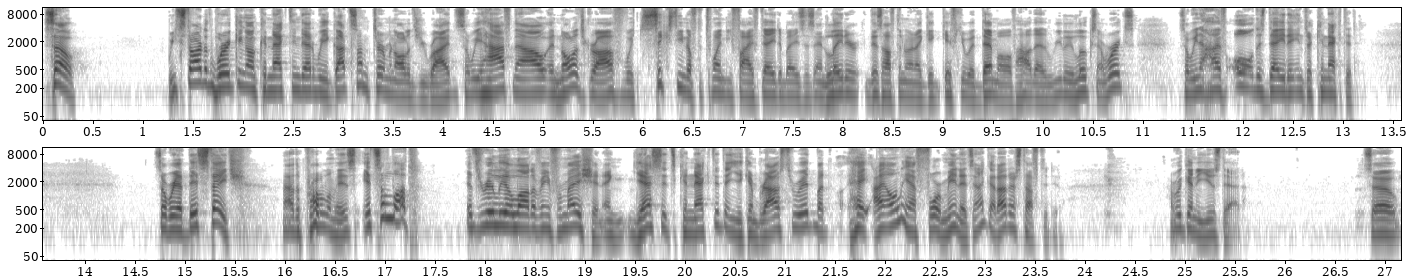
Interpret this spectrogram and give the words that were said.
So we started working on connecting that. We got some terminology right. So we have now a knowledge graph with 16 of the 25 databases. And later this afternoon, I give you a demo of how that really looks and works. So we now have all this data interconnected. So we're at this stage. Now the problem is, it's a lot. It's really a lot of information. And yes, it's connected and you can browse through it, but hey, I only have four minutes and I got other stuff to do. How are we going to use that? So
